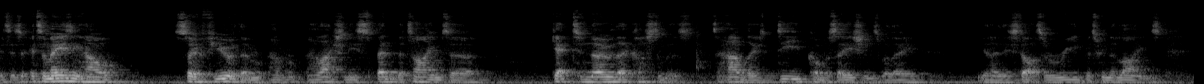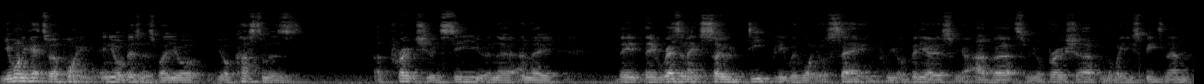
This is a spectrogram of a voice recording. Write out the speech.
it's, it's, it's, amazing how so few of them have, have actually spent the time to get to know their customers, to have those deep conversations where they, you know, they start to read between the lines. You want to get to a point in your business where your your customers approach you and see you and they and they they, they resonate so deeply with what you're saying from your videos, from your adverts, from your brochure, from the way you speak to them,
